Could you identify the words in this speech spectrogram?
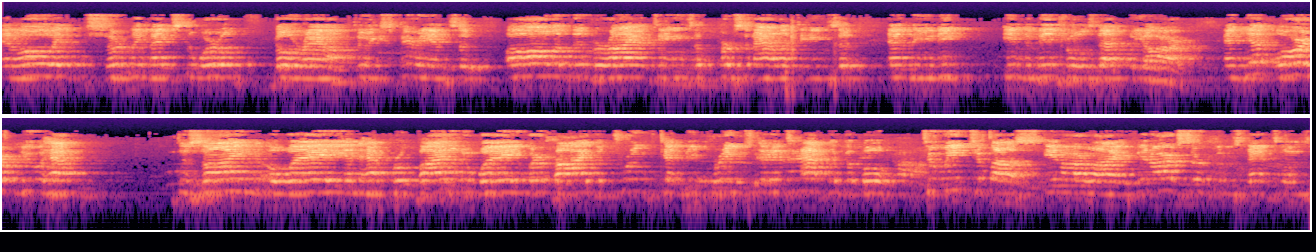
And oh, it certainly makes the world go around to experience all of the varieties of personalities and the unique individuals that we are. And yet, Lord, you have designed a way and have provided a way whereby the truth can be preached and it's applicable to each of us in our life, in our circumstances,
